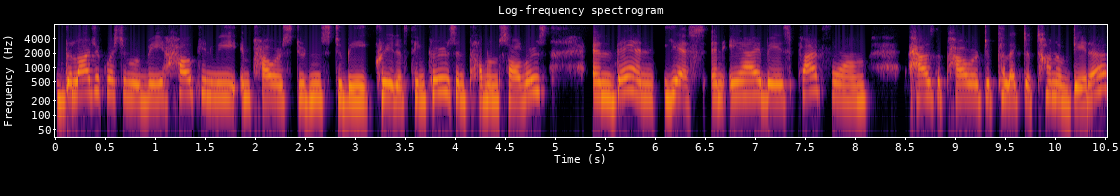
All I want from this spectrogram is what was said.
The larger question would be how can we empower students to be creative thinkers and problem solvers? And then, yes, an AI based platform has the power to collect a ton of data,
